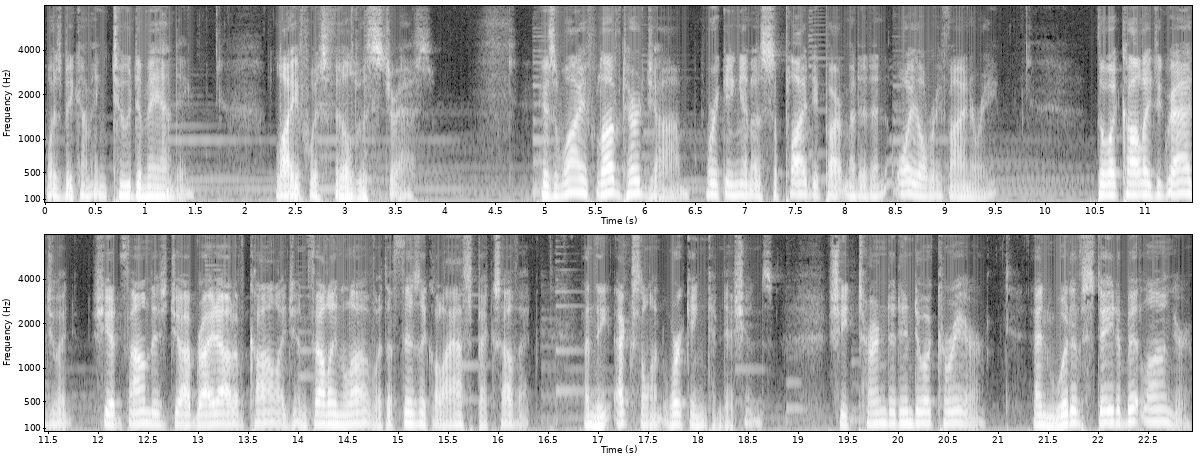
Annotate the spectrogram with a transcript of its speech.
was becoming too demanding. Life was filled with stress. His wife loved her job, working in a supply department at an oil refinery. Though a college graduate, she had found this job right out of college and fell in love with the physical aspects of it and the excellent working conditions. She turned it into a career and would have stayed a bit longer,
